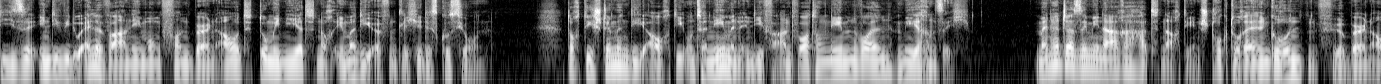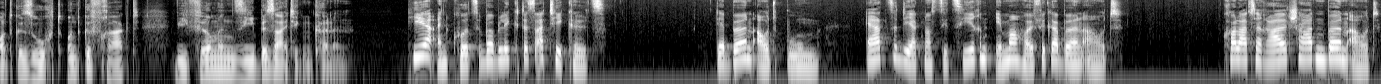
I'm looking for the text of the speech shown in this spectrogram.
Diese individuelle Wahrnehmung von Burnout dominiert noch immer die öffentliche Diskussion. Doch die Stimmen, die auch die Unternehmen in die Verantwortung nehmen wollen, mehren sich. Managerseminare hat nach den strukturellen Gründen für Burnout gesucht und gefragt, wie Firmen sie beseitigen können. Hier ein Kurzüberblick des Artikels. Der Burnout-Boom. Ärzte diagnostizieren immer häufiger Burnout. Kollateralschaden Burnout.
